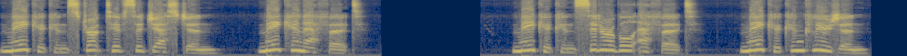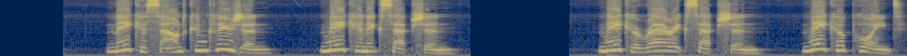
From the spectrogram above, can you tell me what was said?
Make a constructive suggestion. Make an effort. Make a considerable effort. Make a conclusion. Make a sound conclusion. Make an exception. Make a rare exception. Make a point.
